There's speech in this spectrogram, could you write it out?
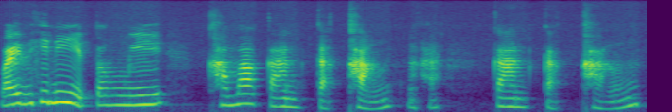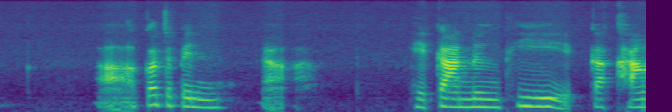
ไว้ที่นี่ตรงนี้คำว่าการกักขังนะคะ การกักขังก็จะเป็นเหตุการณ์หนึ่งที่กักขัง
